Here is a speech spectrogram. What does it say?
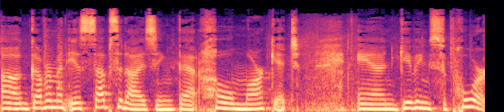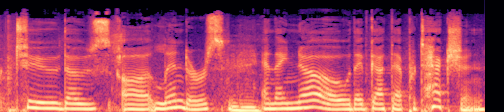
uh, government is subsidizing that whole market and giving support to those uh, lenders, and they know they've got that protection.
